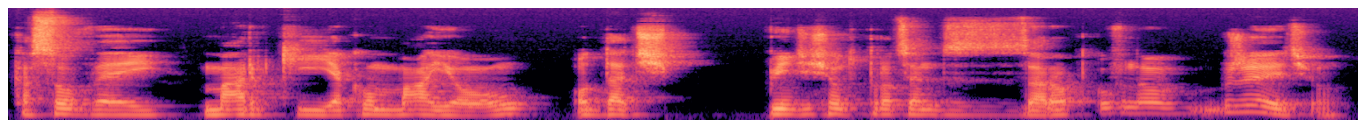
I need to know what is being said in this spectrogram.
kasowej marki, jaką mają, oddać 50% z zarobków, no w życiu.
